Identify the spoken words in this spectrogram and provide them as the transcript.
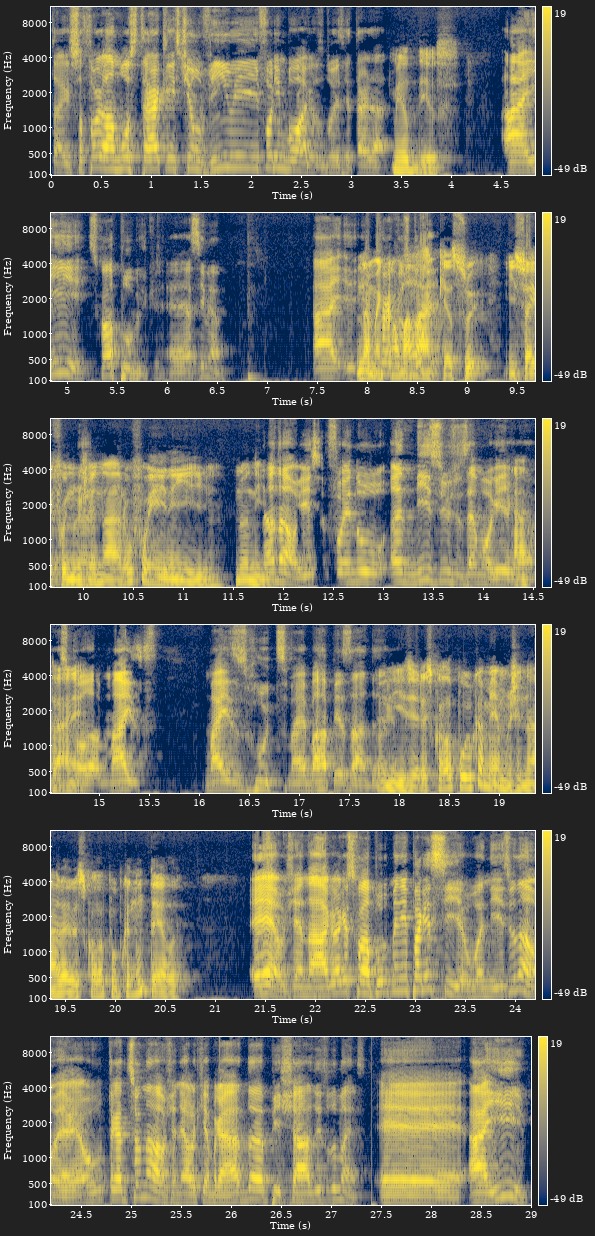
Tá, eles só foram lá mostrar que eles tinham vinho e foram embora, os dois retardados. Meu Deus. Aí, escola pública, é assim mesmo. Aí, Não, mas calma lá, dois- que sua... isso aí foi no Genaro ou foi no Anísio? Não, não, isso foi no Anísio José Moreira, Ah, né, tá, uma é. escola mais, mais roots, mais barra pesada. O Anísio era escola pública mesmo, o Genaro era escola pública Nutella. É, o Genaro era escola pública, mas nem parecia. O Anísio não, era o tradicional, janela quebrada, pichado e tudo mais. É, aí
